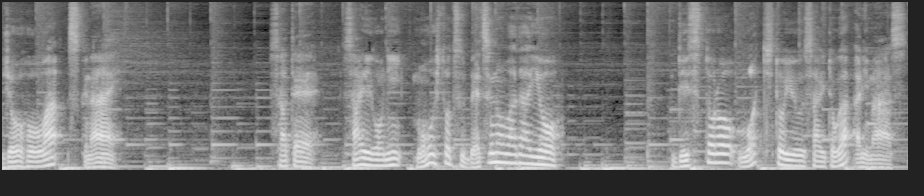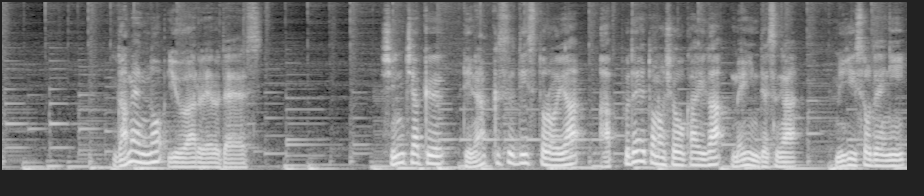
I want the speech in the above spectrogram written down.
情報は少ない。さて最後にもう一つ別の話題を。ディストロウォッチというサイトがあります。画面の URL です。新着 Linux ディストロやアップデートの紹介がメインですが右袖に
